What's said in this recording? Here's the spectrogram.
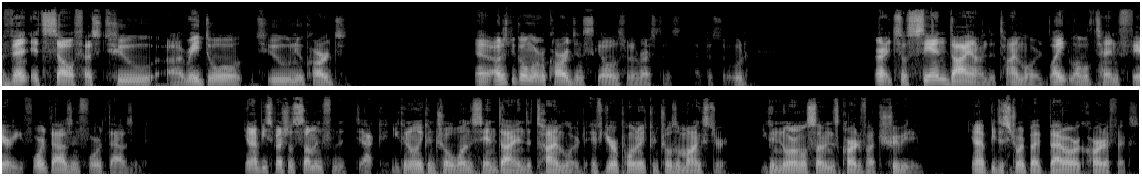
event itself has two uh, raid duel, two new cards. And I'll just be going over cards and skills for the rest of this episode. Alright, so Sandaion, the Time Lord, light level 10 fairy, 4000, 4000. Cannot be special summoned from the deck. You can only control one Sandaion, the Time Lord. If your opponent controls a monster, you can normal summon this card without tributing. Cannot be destroyed by battle or card effects.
